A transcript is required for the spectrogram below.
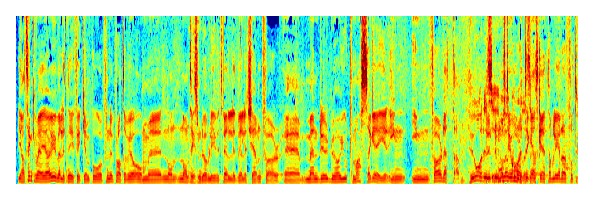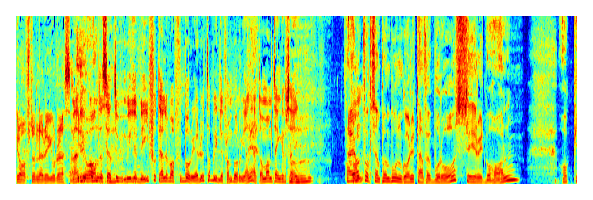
jag tänker mig, jag är ju väldigt nyfiken på, för nu pratar vi om eh, någon, någonting som du har blivit väldigt, väldigt känd för. Eh, men du, du har gjort massa grejer in, inför detta. Hur var det du, du måste ju ha varit en ganska etablerad fotograf när du gjorde dessa. Men hur kom det sig att du ville bli fot eller varför började du ta bilder från början egentligen? Om man tänker sig, Jag är uppvuxen på en bondgård utanför Borås i Rydboholm. Och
